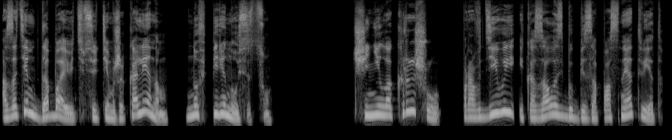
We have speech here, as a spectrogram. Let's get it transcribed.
а затем добавить все тем же коленом, но в переносицу. Чинила крышу правдивый и, казалось бы, безопасный ответ,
